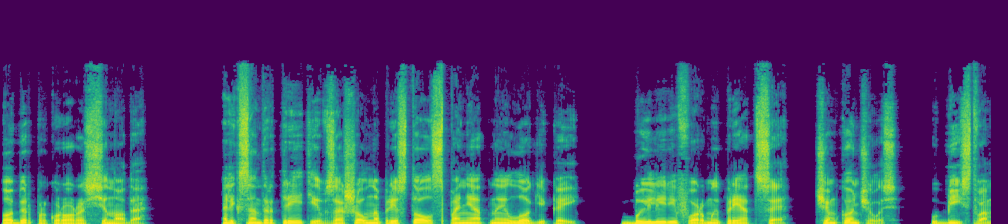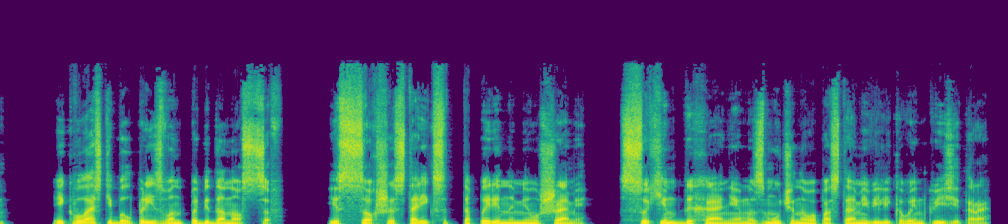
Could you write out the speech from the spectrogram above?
обер-прокурора Синода. Александр III взошел на престол с понятной логикой. Были реформы при отце. Чем кончилось? Убийством. И к власти был призван Победоносцев. Иссохший старик с оттопыренными ушами, с сухим дыханием измученного постами великого инквизитора.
